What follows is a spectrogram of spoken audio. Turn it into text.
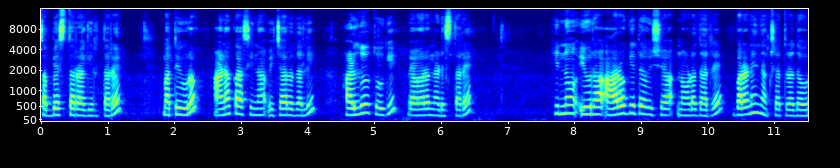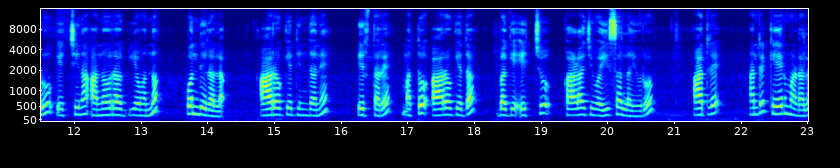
ಸಭ್ಯಸ್ಥರಾಗಿರ್ತಾರೆ. ಮತ್ತು ಇವರು ಹಣಕಾಸಿನ ವಿಚಾರದಲ್ಲಿ ಹಳದು ತೂಗಿ ವ್ಯವಹಾರ ನಡೆಸ್ತಾರೆ. ಇನ್ನು ಇವರ ಆರೋಗ್ಯದ ವಿಷಯ ನೋಡೋದಾದರೆ, ಭರಣಿ ನಕ್ಷತ್ರದವರು ಹೆಚ್ಚಿನ ಅನಾರೋಗ್ಯವನ್ನು ಹೊಂದಿರಲ್ಲ. ಆರೋಗ್ಯದಿಂದನೇ ಇರ್ತಾರೆ. ಮತ್ತು ಆರೋಗ್ಯದ ಬಗ್ಗೆ ಹೆಚ್ಚು ಕಾಳಜಿ ವಹಿಸಲ್ಲ ಇವರು. ಆದರೆ, ಅಂದರೆ ಕೇರ್ ಮಾಡಲ್ಲ.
